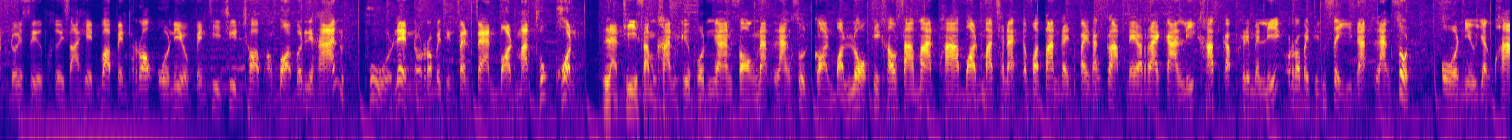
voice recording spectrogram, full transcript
รโดยสืบเผยสาเหตุว่าเป็นเพราะโอนิลเป็นที่ชื่นชอบของบอร์ดบริหาร ผู้เล่นรวมไปถึงแฟนๆบอลมัดทุกคน และที่สำคัญคือผลงาน 2 นัดหลังสุดก่อนบอลโลกที่เขาสามารถพาบอลมัดชนะเอเวอร์ตันได้ไปทั้งกลับในรายการลีกคัพกับพรีเมียร์ลีกรวมไปถึง 4 นัดหลังสุด โอนิลยังพา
